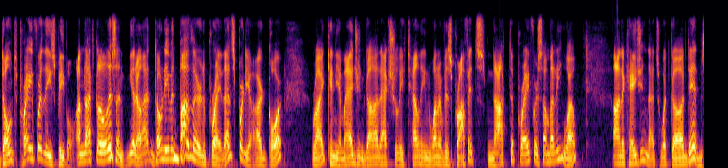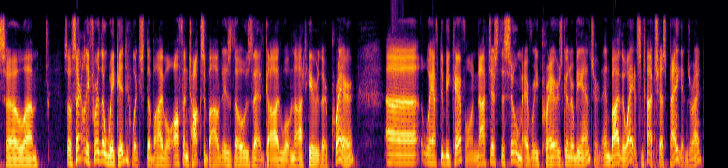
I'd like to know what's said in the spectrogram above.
don't pray for these people. I'm not going to listen. You know, don't even bother to pray. That's pretty hardcore right? Can you imagine God actually telling one of his prophets not to pray for somebody? Well, on occasion, that's what God did. So, um, so certainly for the wicked, which the Bible often talks about is those that God will not hear their prayer, uh, we have to be careful and not just assume every prayer is going to be answered. And by the way, it's not just pagans, right?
